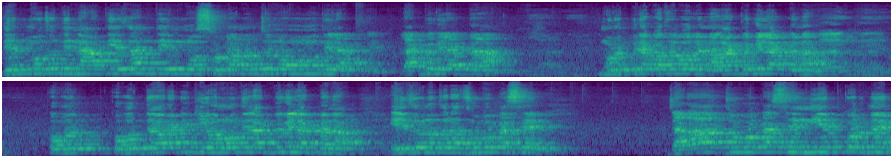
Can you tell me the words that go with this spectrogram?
দেনমো যদি না দিয়ে যান দেনমো ছোটানোর জন্য অনুমতি লাগবে। লাগবে কি লাগবে না? মুরব্বীরা কথা বলে না লাগবে কি লাগবে না? কবর কবর দেওয়ার আগে কি অনুমতি লাগবে কি লাগবে না? এই জন্য যারা যুবক আছেন যারা যুবক আছেন নিয়ত করবেন।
